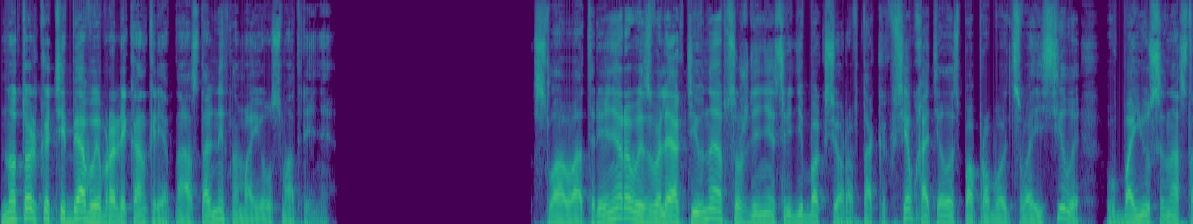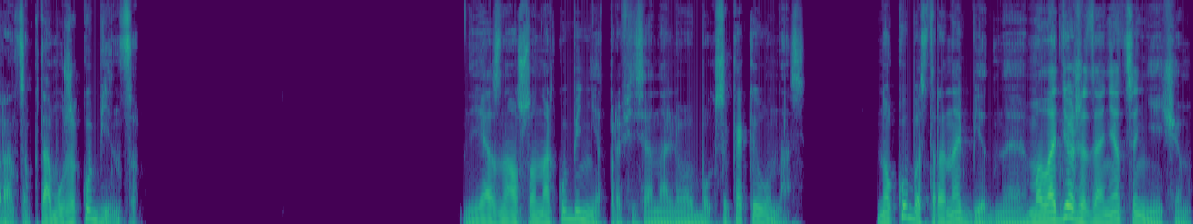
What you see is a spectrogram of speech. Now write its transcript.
но только тебя выбрали конкретно, а остальных на мое усмотрение. Слова тренера вызвали активное обсуждение среди боксеров, так как всем хотелось попробовать свои силы в бою с иностранцем, к тому же кубинцем. Я знал, что на Кубе нет профессионального бокса, как и у нас. Но Куба — страна бедная, молодежи заняться нечем,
